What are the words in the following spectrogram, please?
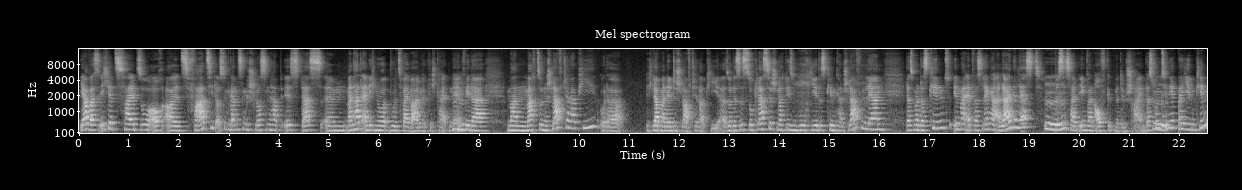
ja, was ich jetzt halt so auch als Fazit aus dem Ganzen geschlossen habe, ist, dass ähm, man hat eigentlich nur wohl zwei Wahlmöglichkeiten. Mhm. Entweder man macht so eine Schlaftherapie oder ich glaube, man nennt es Schlaftherapie. Also das ist so klassisch nach diesem Buch, jedes Kind kann schlafen lernen, dass man das Kind immer etwas länger alleine lässt, Mhm. bis es halt irgendwann aufgibt mit dem Schreien. Das funktioniert bei jedem Kind.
